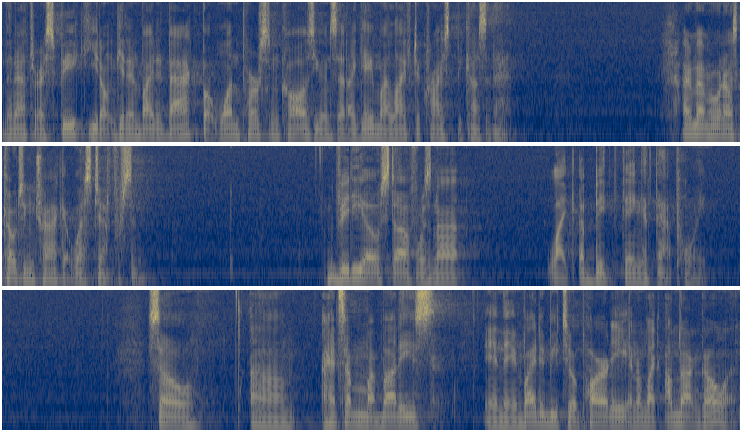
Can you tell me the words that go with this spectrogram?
Then after I speak, you don't get invited back, but one person calls you and said, I gave my life to Christ because of that. I remember when I was coaching track at West Jefferson video stuff was not like a big thing at that point. So um, I had some of my buddies, and they invited me to a party, and I'm like, I'm not going.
